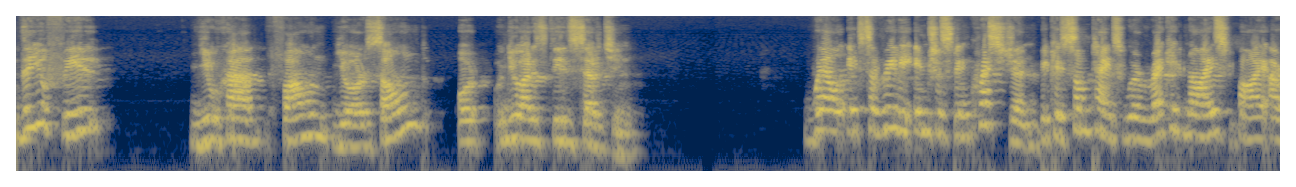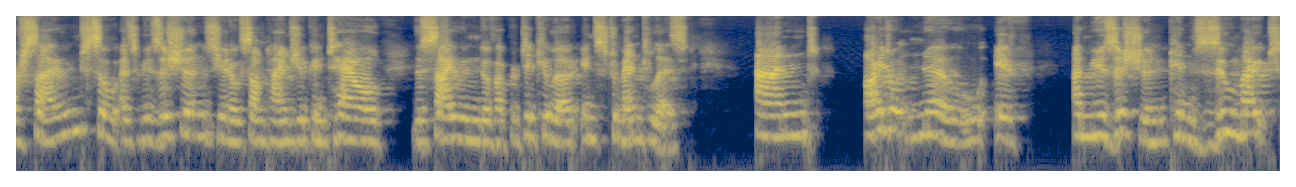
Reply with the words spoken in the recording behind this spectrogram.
Do you feel you have found your sound or you are still searching? Well, it's a really interesting question because sometimes we're recognized by our sound. So, as musicians, you know, sometimes you can tell the sound of a particular instrumentalist. And I don't know if a musician can zoom out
